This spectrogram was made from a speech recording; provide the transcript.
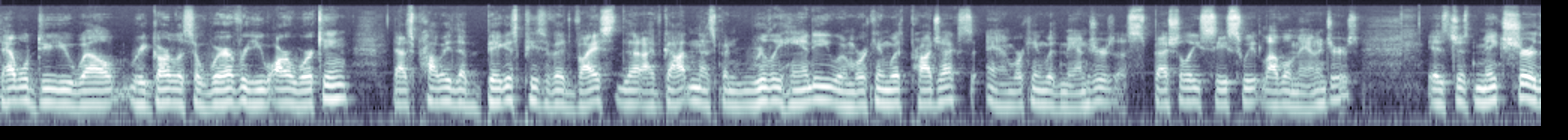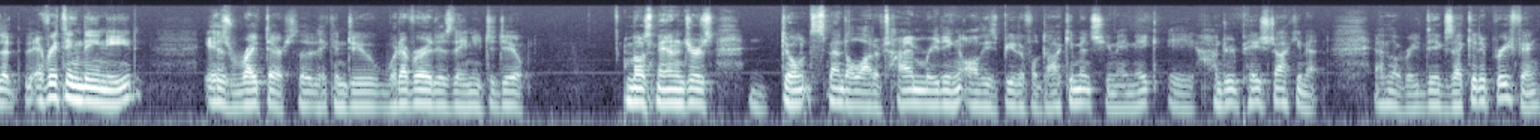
that will do you well regardless of wherever you are working. That's probably the biggest piece of advice that I've gotten that's been really handy when working with projects and working with managers, especially C suite level managers, is just make sure that everything they need is right there so that they can do whatever it is they need to do. Most managers don't spend a lot of time reading all these beautiful documents. You may make a hundred page document and they'll read the executive briefing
